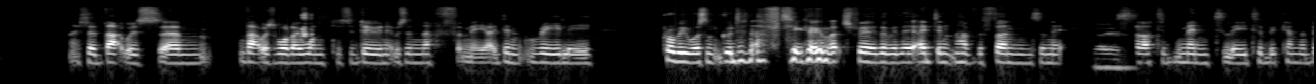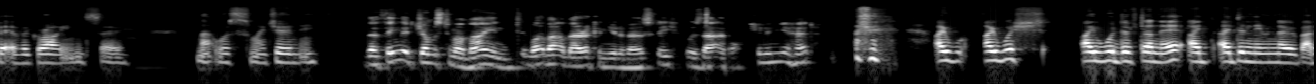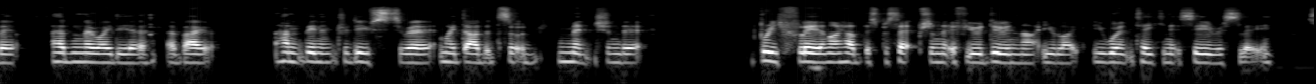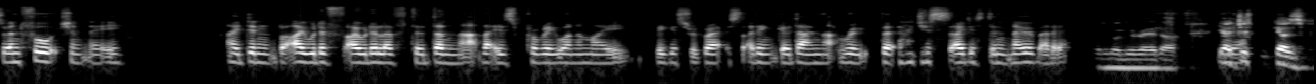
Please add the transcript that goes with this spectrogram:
I said that was um, that was what I wanted to do and it was enough for me. I didn't really probably wasn't good enough to go much further with it. I didn't have the funds and it yeah, started mentally to become a bit of a grind. So that was my journey. The thing that jumps to my mind, what about American University? Was that an option in your head? I, I wish I would have done it. I, I didn't even know about it. I had no idea about, hadn't been introduced to it. My dad had sort of mentioned it briefly mm. and I had this perception that if you were doing that you like you weren't taking it seriously. So unfortunately I didn't, but I would have. I would have loved to have done that. That is probably one of my biggest regrets that I didn't go down that route. But I just, I just didn't know about it. On your radar. Yeah, yeah, just because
